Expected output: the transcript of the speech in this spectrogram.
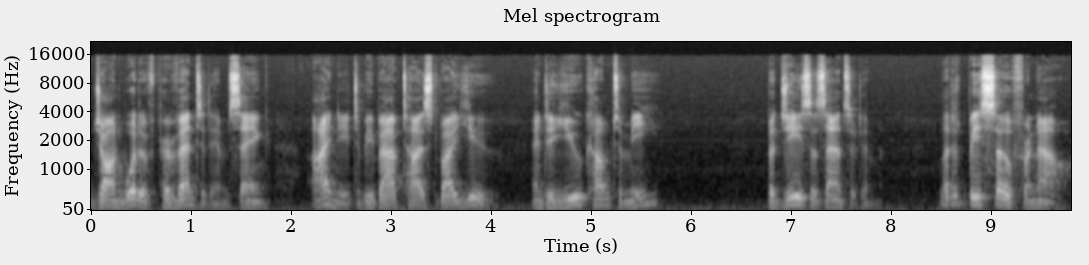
John would have prevented him, saying, I need to be baptized by you, and do you come to me? But Jesus answered him, Let it be so for now,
